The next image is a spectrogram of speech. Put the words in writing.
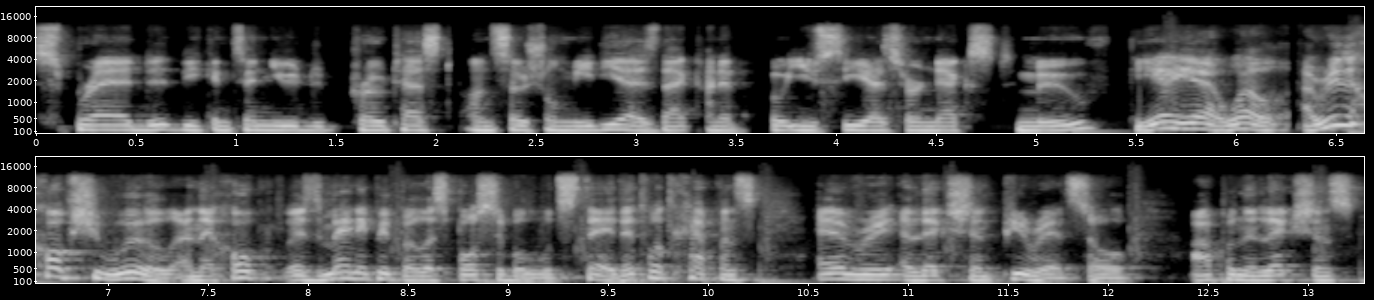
spread the continued protest on social media? Is that kind of what you see as her next move? Yeah, yeah. Well, I really hope she will. And I hope as many people as possible would stay. That's what happens every election period. So upon elections,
